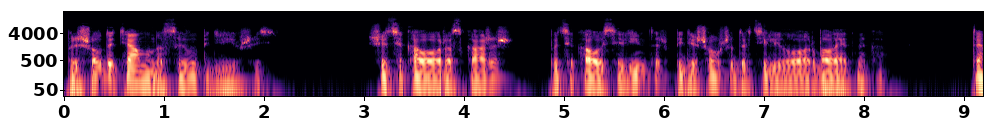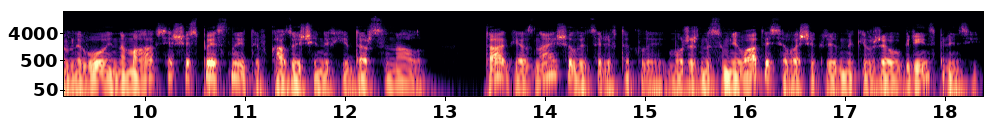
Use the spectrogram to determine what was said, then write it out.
прийшов до тяму, на силу підвівшись. Що цікавого розкажеш? поцікавився Вінтер, підійшовши до вцілілого арбалетника. Темний воїн намагався щось пояснити, вказуючи на вхід до арсеналу. Так, я знаю, що лицарі втекли. Можеш не сумніватися, ваші керівники вже у Грінспрінзі.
